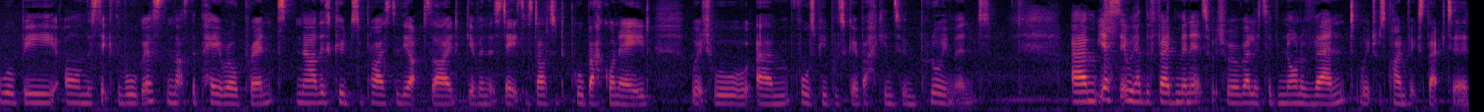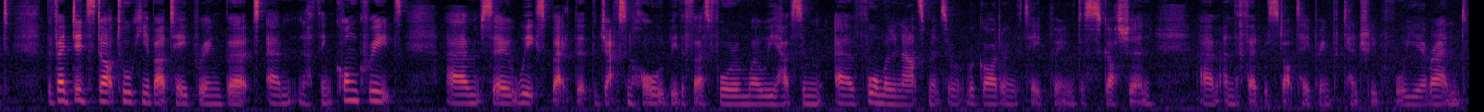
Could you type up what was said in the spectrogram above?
will be on the 6th of August, and that's the payroll print. Now, this could surprise to the upside given that states have started to pull back on aid, which will um, force people to go back into employment. Um, yesterday, we had the Fed minutes, which were a relative non event, which was kind of expected. The Fed did start talking about tapering, but um, nothing concrete. Um, so we expect that the Jackson Hole will be the first forum where we have some uh, formal announcements regarding the tapering discussion um, and the Fed would start tapering potentially before year end.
